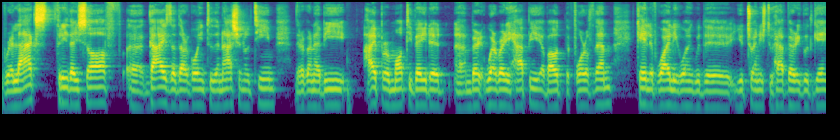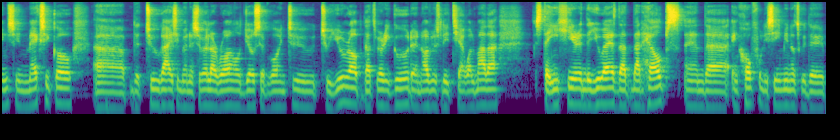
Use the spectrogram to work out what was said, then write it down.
relaxed three days off uh, guys that are going to the national team they're going to be hyper motivated. Um, very, we're very happy about the four of them. Caleb Wiley going with the U20s to have very good games in Mexico. Uh, the two guys in Venezuela, Ronald Josef going to, to Europe. That's very good. And obviously Thiago Almada staying here in the US that that helps. And uh, and hopefully seeing minutes with the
